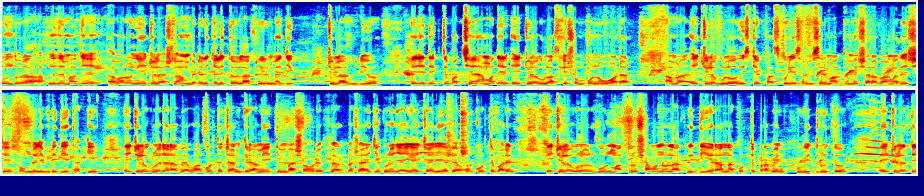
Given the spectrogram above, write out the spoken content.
বন্ধুরা, আপনাদের মাঝে আবারও নিয়ে চলে আসলাম ব্যাটারি চালিত লাকড়ির ম্যাজিক চুলার ভিডিও। এই যে দেখতে পাচ্ছেন আমাদের এই চুলাগুলো আজকে সম্পূর্ণ অর্ডার আমরা এই চুলাগুলো স্টেক ফাস্ট কোরিয়ার সার্ভিসের মাধ্যমে সারা বাংলাদেশে হোম ডেলিভারি দিয়ে থাকি। এই চুলাগুলো যারা ব্যবহার করতে চান গ্রামে কিংবা শহরে, ফ্ল্যাট বাসায়, যে কোনো জায়গায় চাইলে ব্যবহার করতে পারেন। এই চুলাগুলোর গুণ মাত্র সামান্য লাকড়ি দিয়ে রান্না করতে পারবেন খুবই দ্রুত। এই চুলাতে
